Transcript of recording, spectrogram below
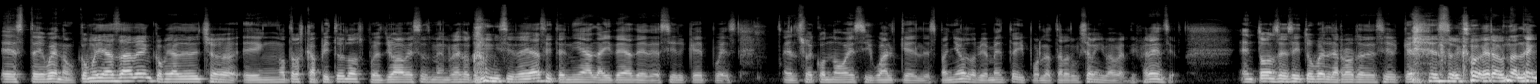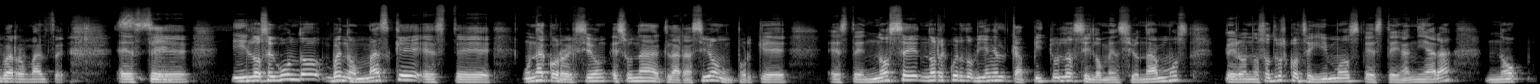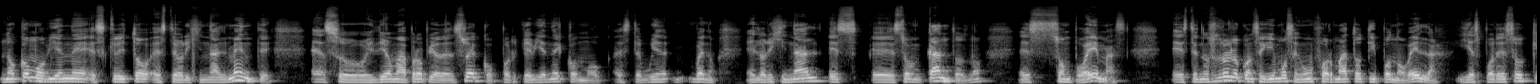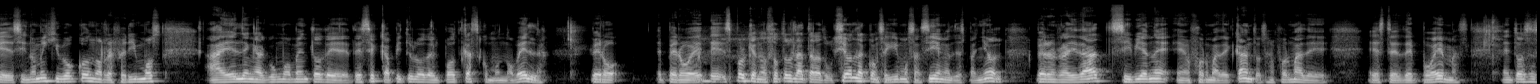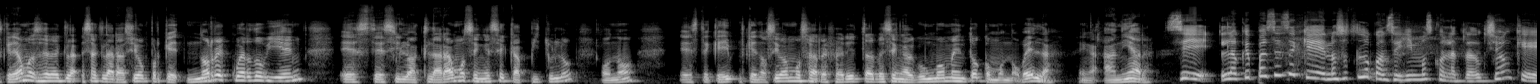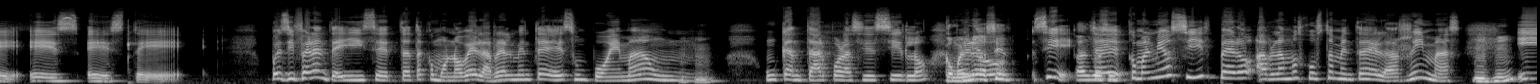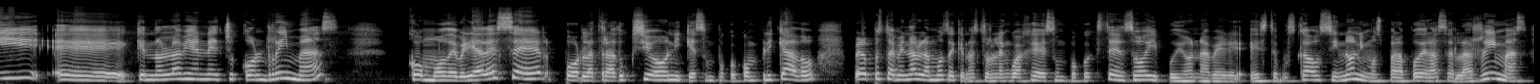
Este, bueno, como ya saben, como ya lo he dicho en otros capítulos, pues yo a veces me enredo con mis ideas y tenía la idea de decir que, pues, el sueco no es igual que el español, obviamente, y por la traducción iba a haber diferencias. Entonces sí tuve el error de decir que el sueco era una lengua romance. Este, y lo segundo, bueno, más que este una corrección, es una aclaración, porque este no sé, no recuerdo bien el capítulo si lo mencionamos, pero nosotros conseguimos este Aniara no, no como viene escrito este originalmente en su idioma propio del sueco, porque viene como este buen- bueno, el original es eh, son cantos, ¿no? Es, son poemas. Este, nosotros lo conseguimos en un formato tipo novela y es por eso que, si no me equivoco, nos referimos a él en algún momento de ese capítulo del podcast como novela, pero, pero e- es porque nosotros la traducción la conseguimos así en el español, pero en realidad sí viene en forma de cantos, en forma de, este, de poemas. Entonces queríamos hacer esa aclaración porque no recuerdo bien este, si lo aclaramos en ese capítulo o no, este, que, que nos íbamos a referir tal vez en algún momento como novela, en Aniara. Sí, lo que pasa es de que nosotros lo conseguimos con la traducción que es este pues diferente y se trata como novela, realmente es un poema, un, un cantar por así decirlo. Como el mío Cid. Sí, de- como el mío Cid, pero hablamos justamente de las rimas y eh, que no lo habían hecho con rimas como debería de ser por la traducción y que es un poco complicado, pero pues también hablamos de que nuestro lenguaje es un poco extenso y pudieron haber este, buscado sinónimos para poder hacer las rimas.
